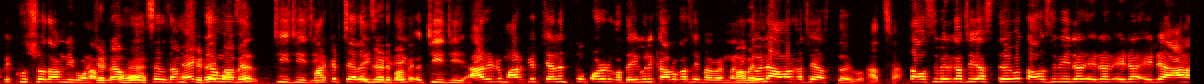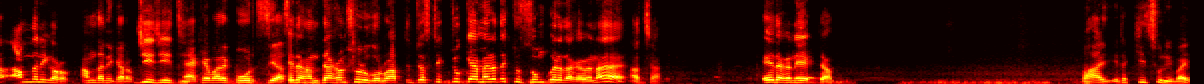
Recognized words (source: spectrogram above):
আমি খুচরো দাম নিব না যেটা তো- হ্যাঁ, দাম সেটাই পাবেন। জি জি জি। challenge এগুলি- rate পাবেন। জি জি। আর একটু মার্কেট চ্যালেঞ্জ তো পরের কথা এগুলি কারও কাছেই পাবেন না। পাবেন। নিতে হলে না। আমার কাছে আসতে হবে আচ্ছা। তাওসিফের কাছেই আসতে হবে তাওসিফ এটা এটা এটা এটা আনা- আমদানি কারক আমদানি কারক জি জি জি। একেবারে গর্জিয়াস এই দেখেন দেখান শুরু করব। আপনি জাস্ট একটু ক্যামেরাতে একটু জুম করে দেখাবেন হ্যাঁ? আচ্ছা। এই দেখেন এই একটা। ভাই এটা কি চুরি ভাই?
